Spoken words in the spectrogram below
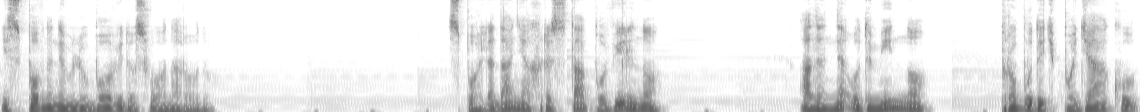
і сповненим любові до свого народу. Споглядання Христа повільно, але неодмінно пробудить подяку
